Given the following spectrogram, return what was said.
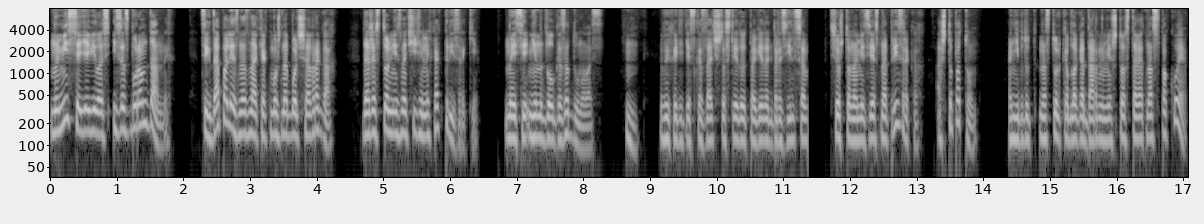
Но миссия явилась и за сбором данных. Всегда полезно знать как можно больше о врагах, даже столь незначительных, как призраки. Месси ненадолго задумалась. Хм, вы хотите сказать, что следует поведать бразильцам все, что нам известно о призраках? А что потом? Они будут настолько благодарными, что оставят нас в покое?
